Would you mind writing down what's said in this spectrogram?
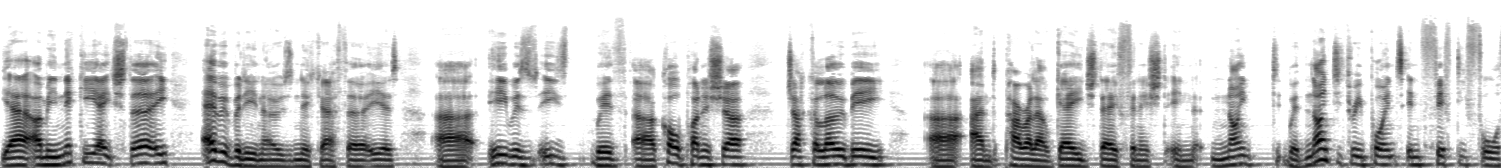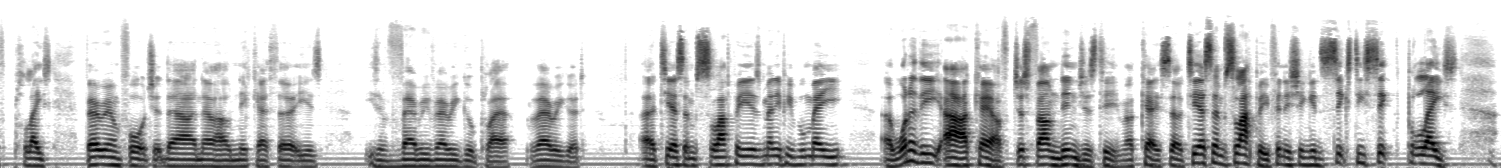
yeah, I mean Nicky H30. Everybody knows Nick F30 is. Uh, he was he's with uh, Cole Punisher, Jackalobi, uh, and Parallel Gauge. They finished in 90, with 93 points in 54th place. Very unfortunate there. I know how Nick F30 is. He's a very very good player. Very good. Uh, TSM Slappy, as many people may. Uh, one of the ah, okay, I've just found Ninja's team. Okay, so TSM Slappy finishing in 66th place.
